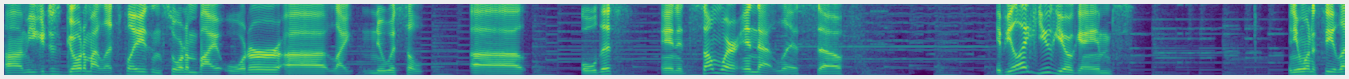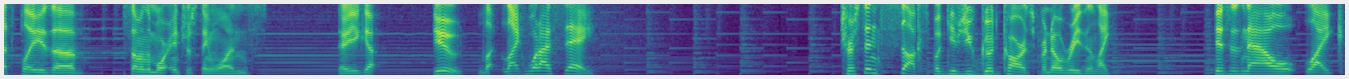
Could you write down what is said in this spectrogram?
Um, you can just go to my let's plays and sort them by order, uh, like newest to uh, oldest, and it's somewhere in that list. So if you like Yu-Gi-Oh games and you want to see let's plays of some of the more interesting ones, there you go. Dude, like what I say, Tristan sucks, but gives you good cards for no reason. Like, this is now, like,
